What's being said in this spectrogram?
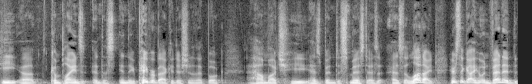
he uh, complains in, this, in, the paperback edition of that book how much he has been dismissed as a, as a Luddite. Here's the guy who invented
